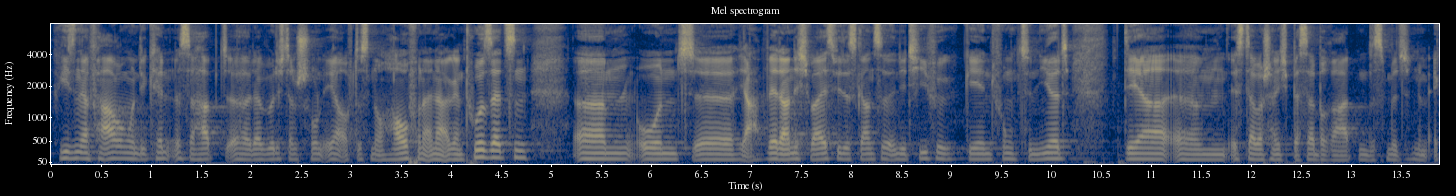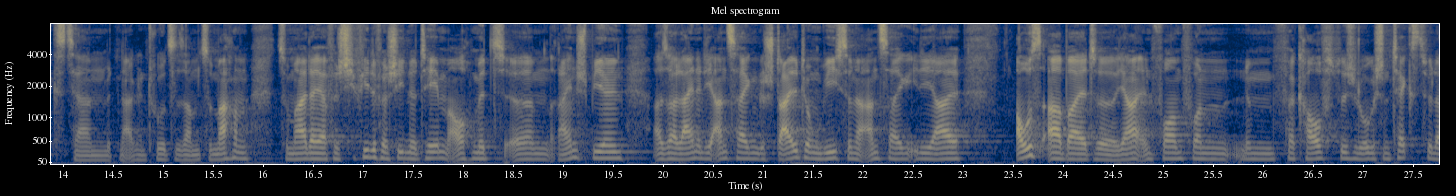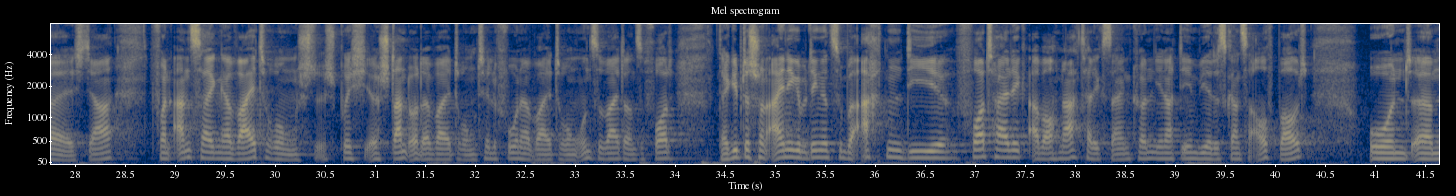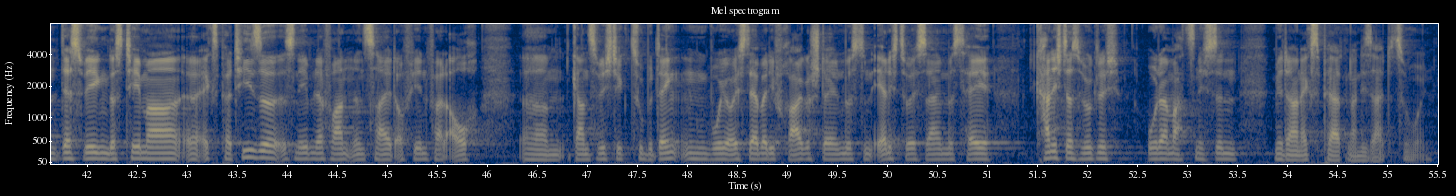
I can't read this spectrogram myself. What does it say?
Riesenerfahrung und die Kenntnisse habt, äh, da würde ich dann schon eher auf das Know-how von einer Agentur setzen. Ähm, und äh, ja, wer da nicht weiß, wie das Ganze in die Tiefe gehend funktioniert, der ähm, ist da wahrscheinlich besser beraten, das mit einem externen, mit einer Agentur zusammen zu machen. Zumal da ja viele verschiedene Themen auch mit ähm, reinspielen. Also alleine die Anzeigengestaltung, wie ich so eine Anzeige ideal ausarbeite, ja, in Form von einem verkaufspsychologischen Text vielleicht, ja, von Anzeigenerweiterung, sprich äh, Standorterweiterung, Telefonerweiterung und so weiter und so fort. Da gibt es schon einige Dinge zu beachten, die vorteilig, aber auch nachteilig sein können, je nachdem, wie ihr das Ganze aufbaut. Und ähm, deswegen das Thema äh, Expertise ist neben der vorhandenen Zeit auf jeden Fall auch ähm, ganz wichtig zu bedenken, wo ihr euch selber die Frage stellen müsst und ehrlich zu euch sein müsst, hey, kann ich das wirklich? oder macht es nicht Sinn, mir da einen Experten an die Seite zu holen?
